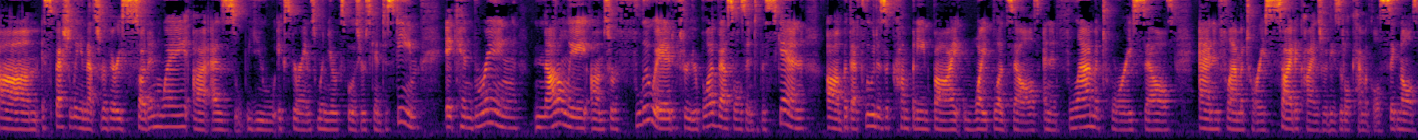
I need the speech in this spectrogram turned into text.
um, especially in that sort of very sudden way uh, as you experience when you expose your skin to steam, it can bring not only um, sort of fluid through your blood vessels into the skin, uh, but that fluid is accompanied by white blood cells and inflammatory cells and inflammatory cytokines or these little chemical signals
